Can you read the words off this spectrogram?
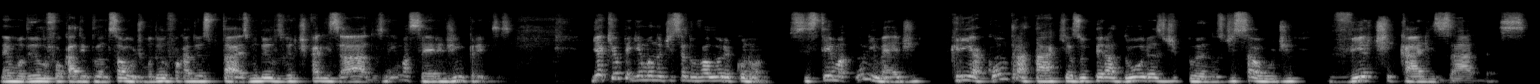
né, modelo focado em plano de saúde, modelo focado em hospitais, modelos verticalizados, né, uma série de empresas. E aqui eu peguei uma notícia do Valor Econômico. Sistema Unimed cria contra-ataque às operadoras de planos de saúde verticalizadas.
